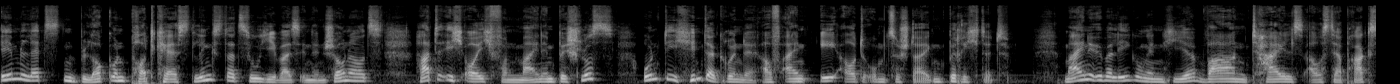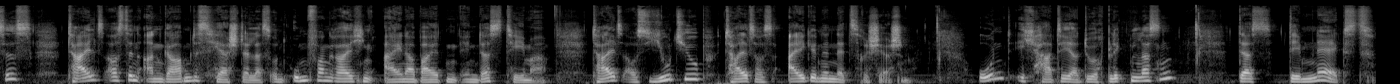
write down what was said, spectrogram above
Im letzten Blog und Podcast, Links dazu jeweils in den Show Notes, hatte ich euch von meinem Beschluss und die Hintergründe auf ein E-Auto umzusteigen berichtet. Meine Überlegungen hier waren teils aus der Praxis, teils aus den Angaben des Herstellers und umfangreichen Einarbeiten in das Thema, teils aus YouTube, teils aus eigenen Netzrecherchen. Und ich hatte ja durchblicken lassen, dass demnächst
